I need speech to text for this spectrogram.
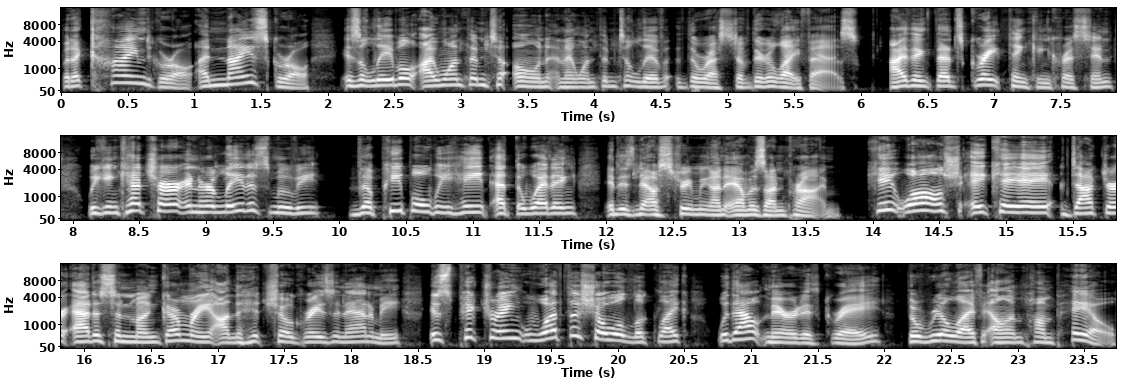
But a kind girl, a nice girl, is a label I want them to own and I want them to live the rest of their life as. I think that's great thinking, Kristen. We can catch her in her latest movie, The People We Hate at the Wedding. It is now streaming on Amazon Prime. Kate Walsh, aka Dr. Addison Montgomery on the hit show Grey's Anatomy, is picturing what the show will look like without Meredith Grey, the real life Ellen Pompeo.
